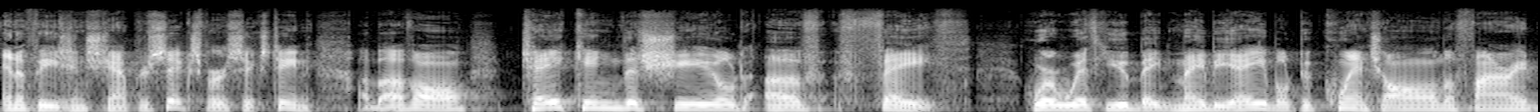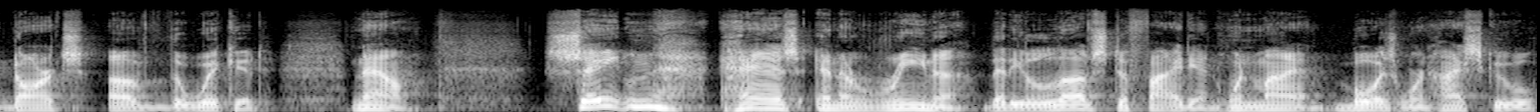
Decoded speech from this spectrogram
in Ephesians chapter 6 verse 16. Above all, taking the shield of faith, wherewith you may be able to quench all the fiery darts of the wicked. Now, Satan has an arena that he loves to fight in. When my boys were in high school,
